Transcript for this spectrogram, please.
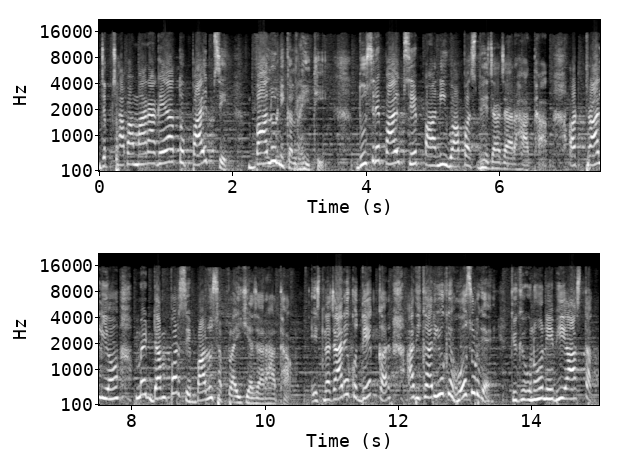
जब छापा मारा गया तो पाइप से बालू निकल रही थी। दूसरे पाइप से पानी वापस भेजा जा रहा था और ट्रालियों में डंपर से बालू सप्लाई किया जा रहा था। इस नज़ारे को देखकर अधिकारियों के होश उड़ गए, क्योंकि उन्होंने भी आज तक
